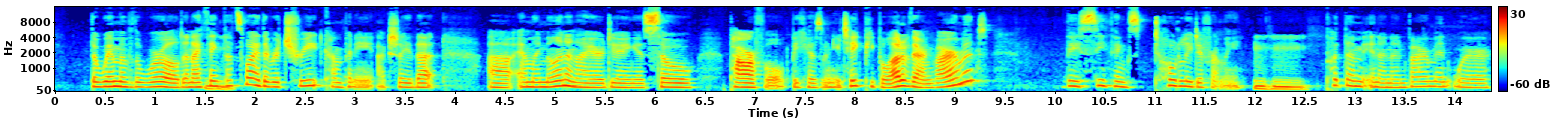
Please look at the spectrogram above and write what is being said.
the whim of the world. And I think mm-hmm. that's why the retreat company, actually, that uh, Emily Millen and I are doing is so powerful because when you take people out of their environment, they see things totally differently. Mm-hmm. Put them in an environment where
